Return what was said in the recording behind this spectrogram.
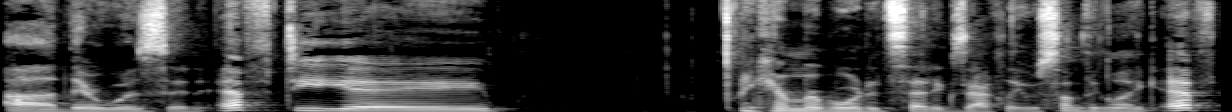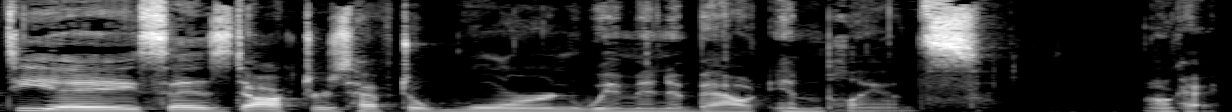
uh, there was an FDA, I can't remember what it said exactly. It was something like FDA says doctors have to warn women about implants. Okay,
